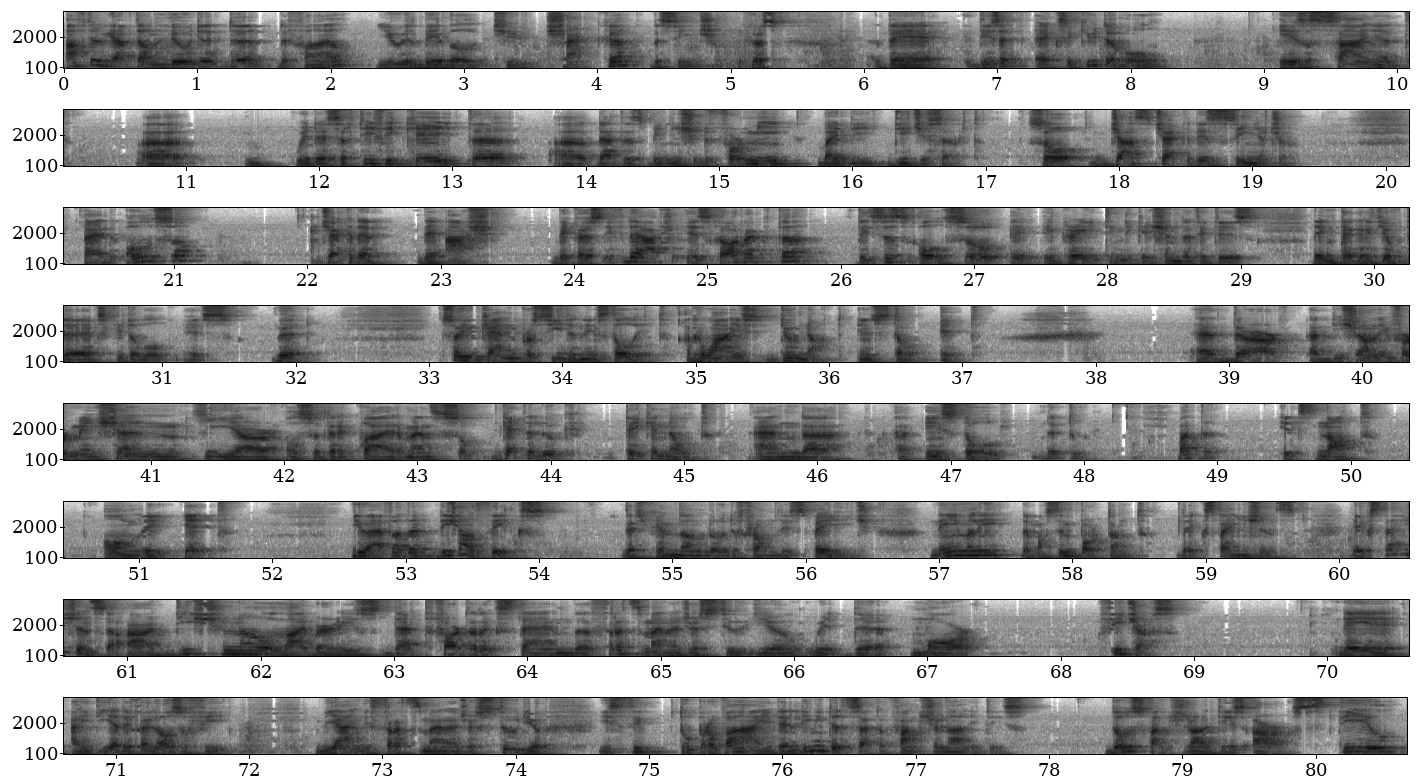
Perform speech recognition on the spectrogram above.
After you have downloaded the, file, you will be able to check the signature because the this executable is assigned uh, with a certificate uh, uh, that has been issued for me by the DigiCert. So just check this signature and also check that the hash because if the hash is correct this is also a, a great indication that it is the integrity of the executable is good so you can proceed and install it. Otherwise, do not install it. Uh, there are additional information here, also the requirements, so get a look, take a note, and uh, uh, install the tool. But it's not only it. You have other additional things that you can download from this page, namely, the most important, the extensions. Extensions are additional libraries that further extend the Threats Manager Studio with more features. The idea, the philosophy behind the Threats Manager Studio is to, to provide a limited set of functionalities. Those functionalities are still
